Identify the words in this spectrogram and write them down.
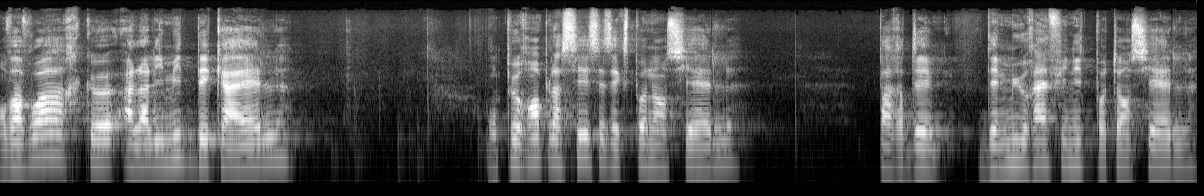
On va voir qu'à la limite BKL, on peut remplacer ces exponentielles par des, murs infinis de potentiel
